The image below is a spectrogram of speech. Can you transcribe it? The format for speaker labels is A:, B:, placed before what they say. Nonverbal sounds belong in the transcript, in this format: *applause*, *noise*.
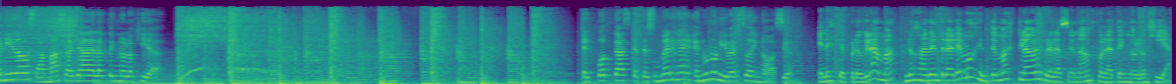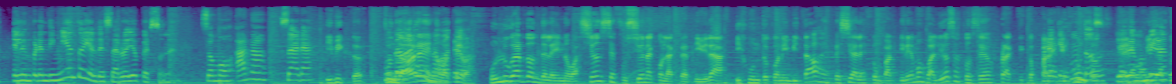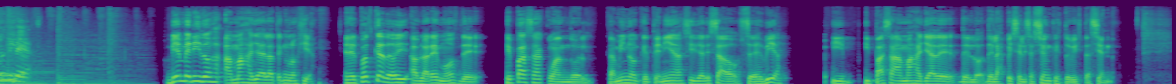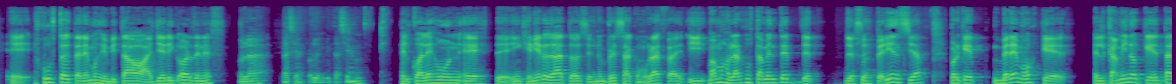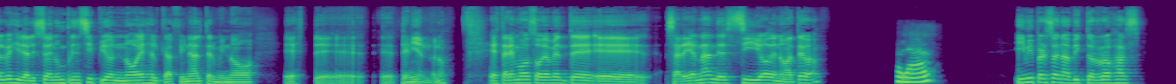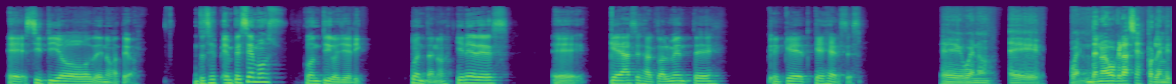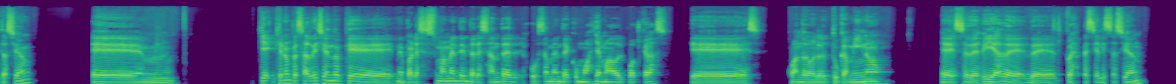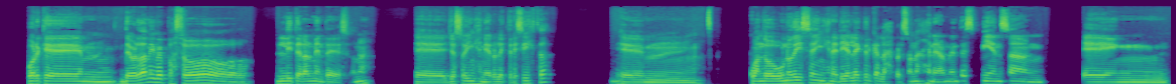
A: Bienvenidos a Más allá de la tecnología. El podcast que te sumerge en un universo de innovación.
B: En este programa nos adentraremos en temas claves relacionados con la tecnología, el emprendimiento y el desarrollo personal.
A: Somos Ana,
B: Sara
C: y Víctor,
A: fundadores de Innovateva,
C: un lugar donde la innovación se fusiona con la creatividad y junto con invitados especiales compartiremos valiosos consejos prácticos
B: para, que, juntos le demos vida a tus ideas.
C: Bienvenidos a Más allá de la tecnología. En el podcast de hoy hablaremos de qué pasa cuando el camino que tenías idealizado se desvía y, pasa más allá de, la especialización que estuviste haciendo. Eh, justo tenemos de invitado a Jerick Órdenes,
D: Hola, gracias por la invitación.
C: El cual es un este, ingeniero de datos de una empresa como Graphite. Y vamos a hablar justamente de, su experiencia, porque veremos que el camino que tal vez idealizó en un principio no es el que al final terminó este, eh, teniendo, ¿no? Estaremos, obviamente, eh, Hernández, CEO de Novateva.
E: Hola.
C: Y mi persona, Víctor Rojas, eh, CTO de Novateva. Entonces, empecemos contigo, Jerry. Cuéntanos, ¿quién eres? Eh, ¿Qué haces actualmente? ¿Qué, ejerces?
D: Eh, bueno, eh, bueno, de nuevo, gracias por la invitación. Em, quiero empezar diciendo que me parece sumamente interesante justamente cómo has llamado el podcast, que es cuando tu camino se desvía de, tu especialización. Porque mm, de verdad a mí me pasó literalmente eso, ¿no? Eh, yo soy ingeniero electricista. Em, cuando uno dice ingeniería eléctrica, las personas generalmente piensan en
